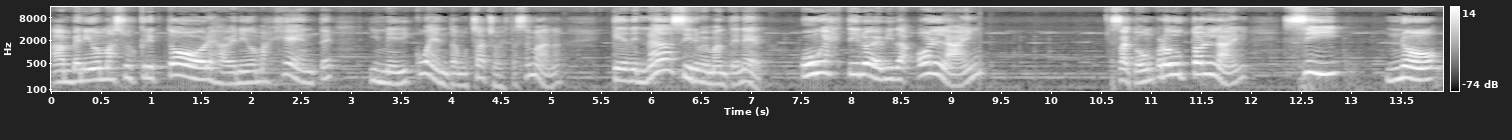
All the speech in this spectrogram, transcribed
Han venido más suscriptores, ha venido más gente. Y me di cuenta, muchachos, esta semana, que de nada sirve mantener un estilo de vida online, exacto, un producto online, si no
